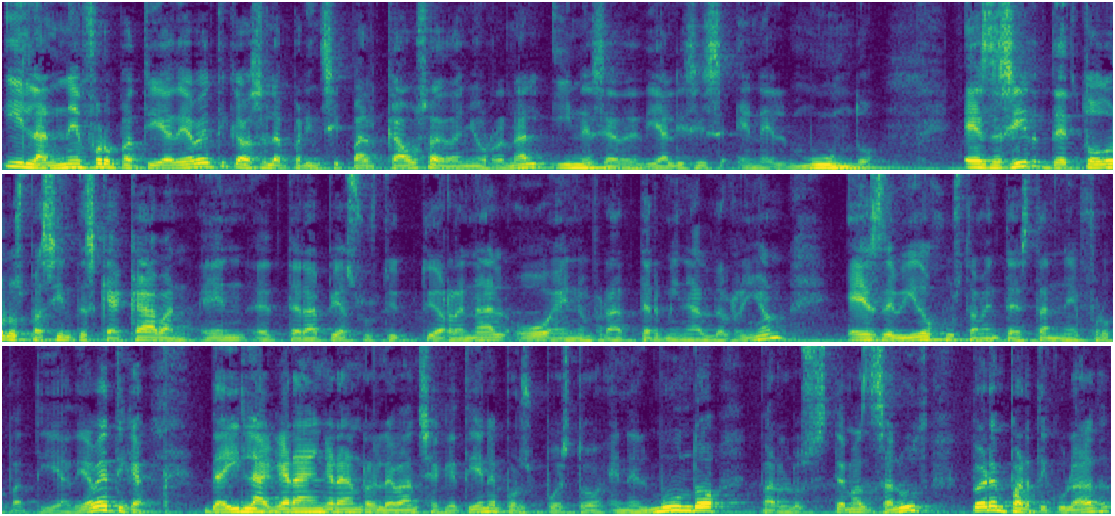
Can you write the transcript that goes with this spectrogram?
Y la nefropatía diabética va a ser la principal causa de daño renal y necesidad de diálisis en el mundo. Es decir, de todos los pacientes que acaban en eh, terapia sustitutiva renal o en enfermedad terminal del riñón, es debido justamente a esta nefropatía diabética. De ahí la gran, gran relevancia que tiene, por supuesto, en el mundo, para los sistemas de salud, pero en particular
